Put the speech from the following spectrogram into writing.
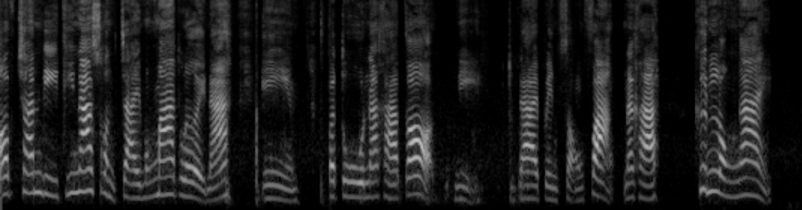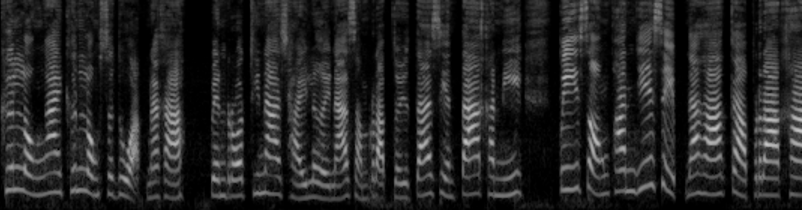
ออปชั่นดีที่น่าสนใจมากๆเลยนะนี่ประตูนะคะก็นี่ได้เป็น 2 ฝั่งนะคะ ขึ้นลงง่าย ขึ้นลงง่ายขึ้นลงสะดวกนะคะ เป็นรถที่น่าใช้เลยนะสำหรับ Toyota s i e n t a คันนี้ ปี 2020 นะคะ กับราคา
